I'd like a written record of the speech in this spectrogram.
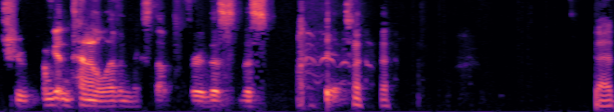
Shoot, I'm getting 10 and 11 mixed up for this this hit. that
